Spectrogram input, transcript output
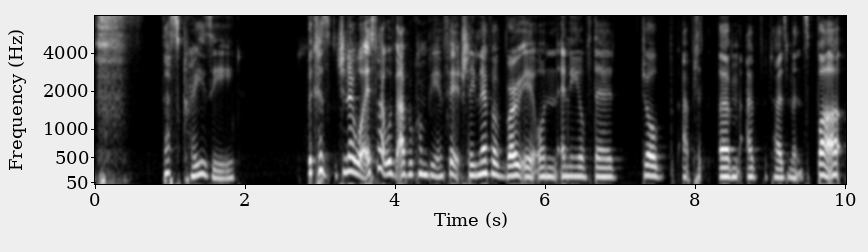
That's crazy. Because do you know what? It's like with Abercrombie and Fitch. They never wrote it on any of their job appli- um, advertisements, but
